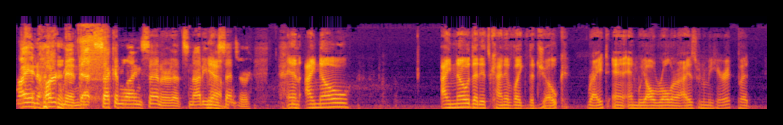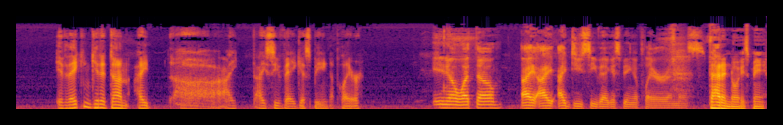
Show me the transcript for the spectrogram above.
Ryan Hartman, that second line center. That's not even Yeah. a center. and I know, I know that it's kind of like the joke, right? And and we all roll our eyes when we hear it, but if they can get it done, I, uh, I, I see Vegas being a player. You know what though? I, I, I do see Vegas being a player in this. That annoys me.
